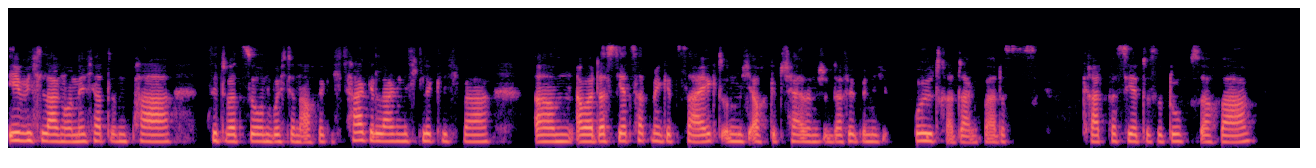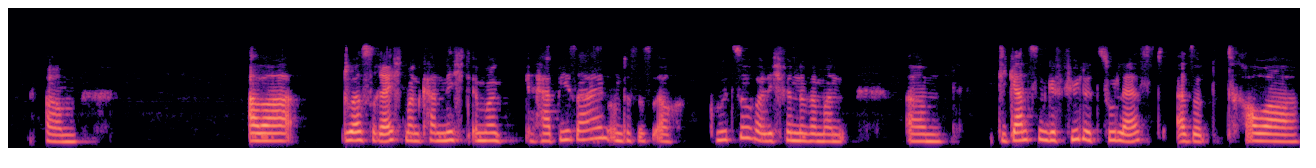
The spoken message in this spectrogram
ewig lang und ich hatte ein paar Situationen, wo ich dann auch wirklich tagelang nicht glücklich war. Ähm, aber das jetzt hat mir gezeigt und mich auch gechallenged und dafür bin ich ultra dankbar, dass es gerade passiert ist, so doof es auch war. Ähm, aber du hast recht, man kann nicht immer happy sein und das ist auch gut so, weil ich finde, wenn man ähm, die ganzen Gefühle zulässt, also Trauer,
